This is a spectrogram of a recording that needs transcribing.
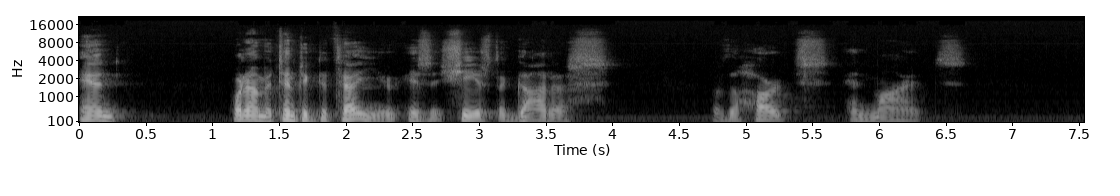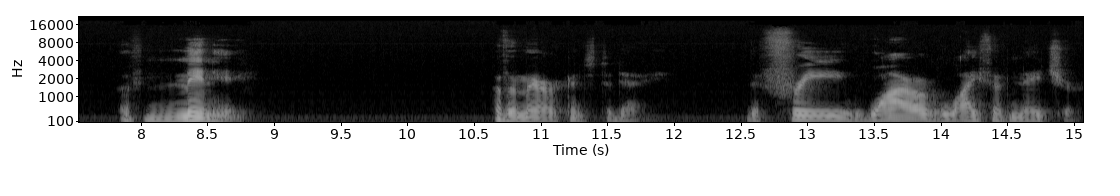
And what I'm attempting to tell you is that she is the goddess of the hearts and minds of many of Americans today. The free, wild life of nature.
